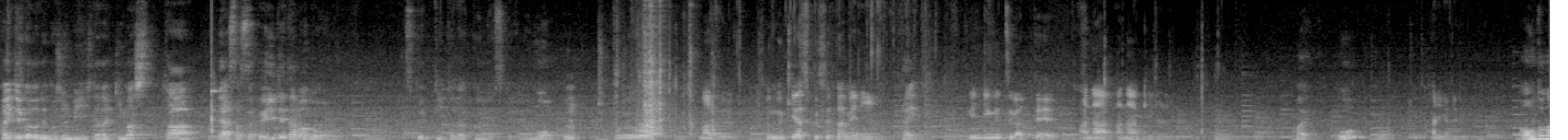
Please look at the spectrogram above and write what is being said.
はいということでご準備いただきました。では早速ゆで卵を作っていただくんですけれども。これをまずちょっと剥きやすくするためにはい。便利グッズがあって穴穴開ける。はい。お針が出てくる。本当だ。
